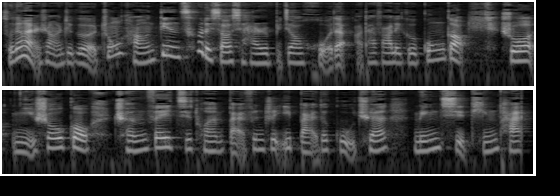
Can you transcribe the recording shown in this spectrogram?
昨天晚上这个中航电测的消息还是比较火的啊。他发了一个公告，说你收购晨飞集团百分之一百的股权，民企停牌。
